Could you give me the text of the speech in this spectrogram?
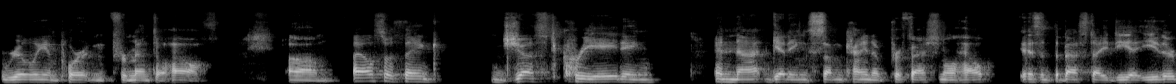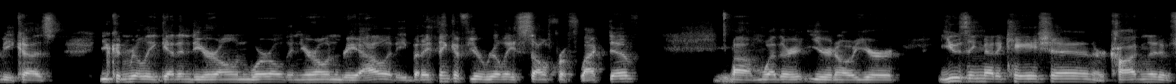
really important for mental health. Um, I also think just creating and not getting some kind of professional help isn't the best idea either because you can really get into your own world and your own reality but i think if you're really self-reflective mm. um, whether you know you're using medication or cognitive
